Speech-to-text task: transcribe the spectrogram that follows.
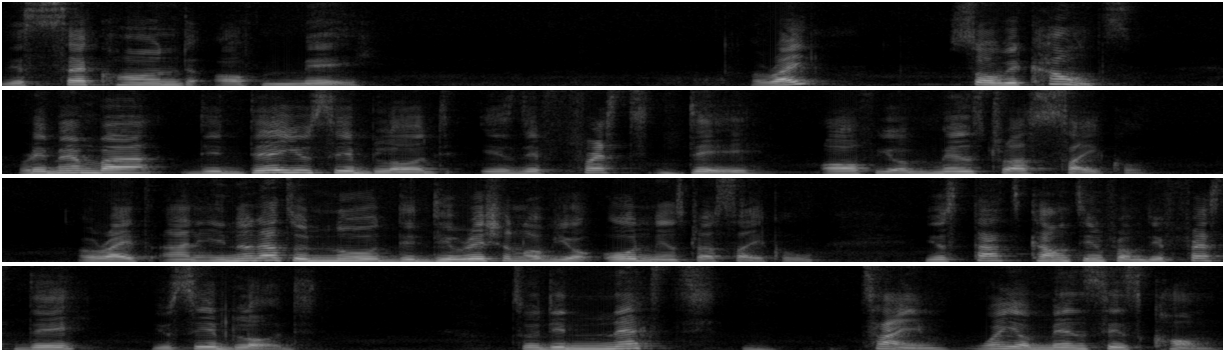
the 2nd of May. All right? So we count. Remember, the day you see blood is the first day of your menstrual cycle. All right? And in order to know the duration of your own menstrual cycle, you start counting from the first day you see blood to the next time when your menses come.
